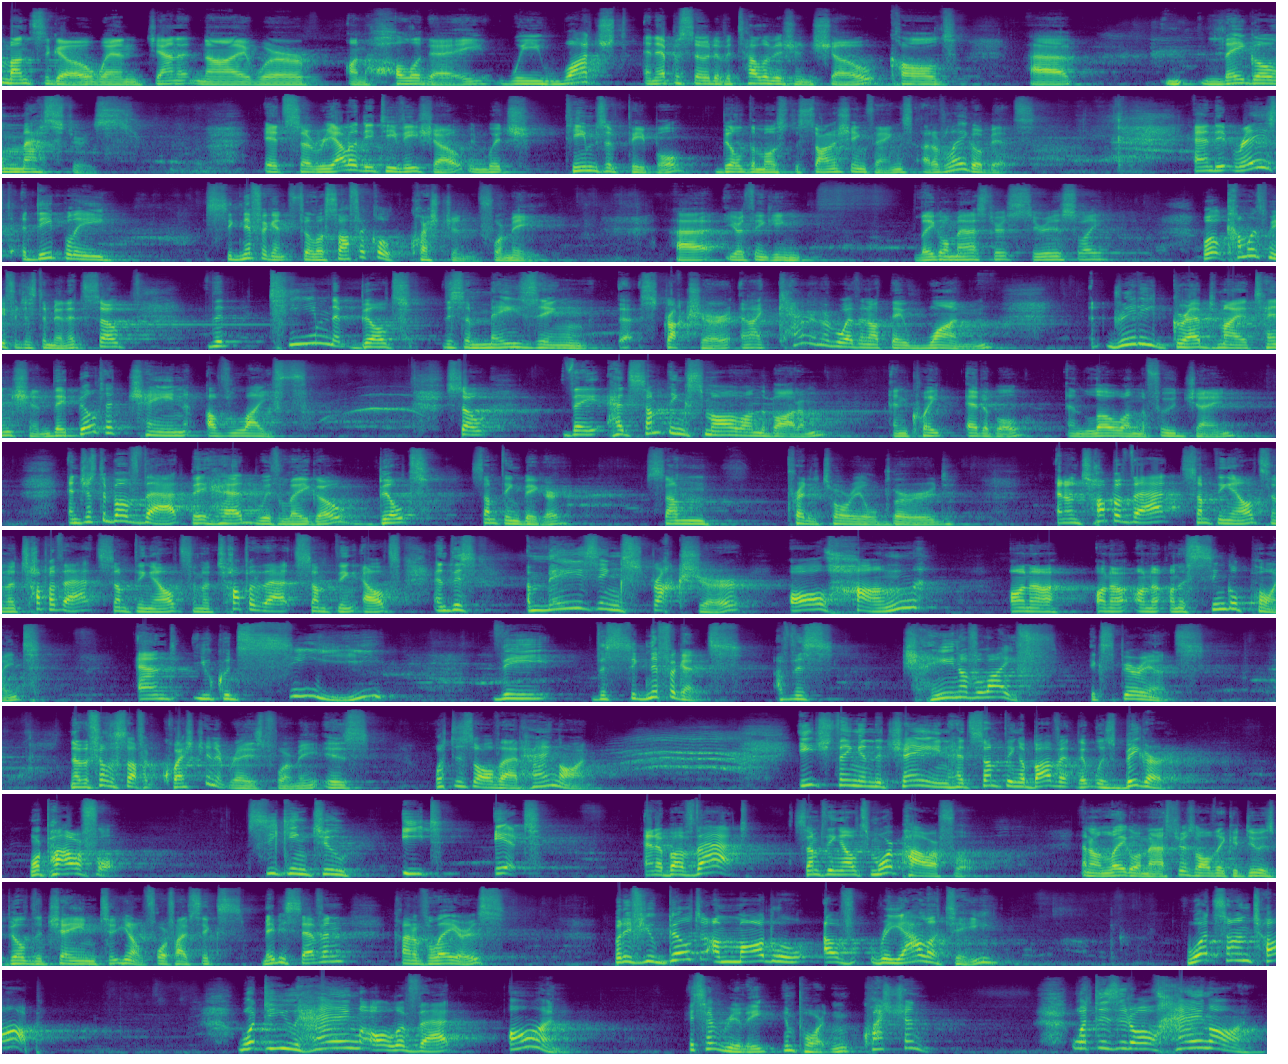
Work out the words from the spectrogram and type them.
some months ago, when Janet and I were on holiday, we watched an episode of a television show called uh, Lego Masters. It's a reality TV show in which teams of people build the most astonishing things out of Lego bits. And it raised a deeply significant philosophical question for me. Uh, you're thinking, Lego Masters, seriously? Well, come with me for just a minute. So, the team that built this amazing uh, structure, and I can't remember whether or not they won, really grabbed my attention. They built a chain of life. So, they had something small on the bottom and quite edible and low on the food chain. And just above that, they had, with Lego, built something bigger, some predatorial bird and on top of that, something else, and on top of that, something else, and on top of that, something else. And this amazing structure all hung on a, on a, on a, on a single point, and you could see the, the significance of this chain of life experience. Now, the philosophical question it raised for me is what does all that hang on? Each thing in the chain had something above it that was bigger more powerful, seeking to eat it. And above that, something else more powerful. And on Lego Masters, all they could do is build the chain to, you know, four, five, six, maybe seven kind of layers. But if you built a model of reality, what's on top? What do you hang all of that on? It's a really important question. What does it all hang on?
